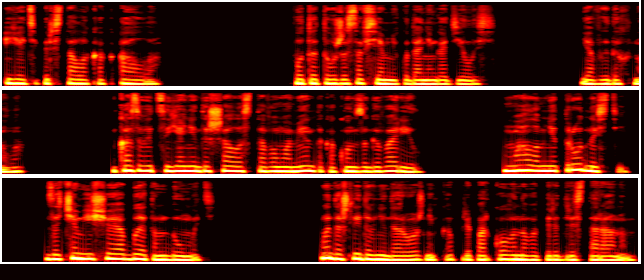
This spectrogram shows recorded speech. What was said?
и я теперь стала как Алла. Вот это уже совсем никуда не годилось. Я выдохнула. Оказывается, я не дышала с того момента, как он заговорил. Мало мне трудностей. Зачем еще и об этом думать? Мы дошли до внедорожника, припаркованного перед рестораном.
